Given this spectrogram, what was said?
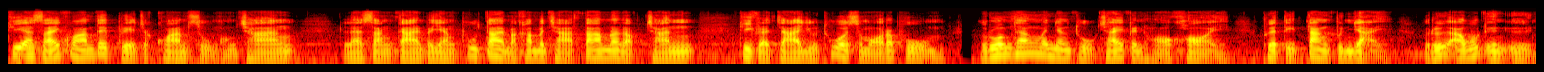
ที่อาศัยความได้เปรียบจากความสูงของช้าง และสั่งการไปยังผู้ใต้บังคับบัญชาตามระดับชั้น ที่กระจายอยู่ทั่วสมรภูมิ รวมทั้งมันยังถูกใช้เป็นหอคอย เพื่อติดตั้งปืนใหญ่ หรืออาวุธอื่น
